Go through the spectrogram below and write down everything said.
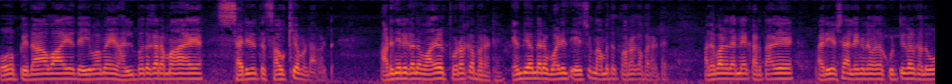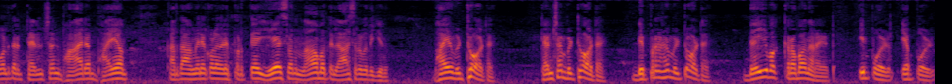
ഓ പിതാവായ ദൈവമേ അത്ഭുതകരമായ സൗഖ്യം സൗഖ്യമുണ്ടാകട്ടെ. അടഞ്ഞിരിക്കുന്ന വാതിൽ തുറക്കപ്പെടട്ടെ എന്ത് ചെയ്യാൻ നേരം വഴി യേശു നാമത്തിൽ തുറക്കപ്പെടട്ടെ അതുപോലെ തന്നെ കർത്താവ് പരീക്ഷ അല്ലെങ്കിൽ കുട്ടികൾക്ക് അതുപോലെ തന്നെ ടെൻഷൻ ഭാരം ഭയം കർത്താവ് അങ്ങനെയൊക്കെയുള്ളവരെ പ്രത്യേക യേശുവിന്റെ നാമത്തിൽ ആശീർവദിക്കുന്നു. ഭയം വിട്ടുപോട്ടെ ടെൻഷൻ വിട്ടുപോട്ടെ ഡിപ്രഷൻ വിട്ടുപോട്ടെ ദൈവകൃപ നിറയട്ടെ. ഇപ്പോഴും എപ്പോഴും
